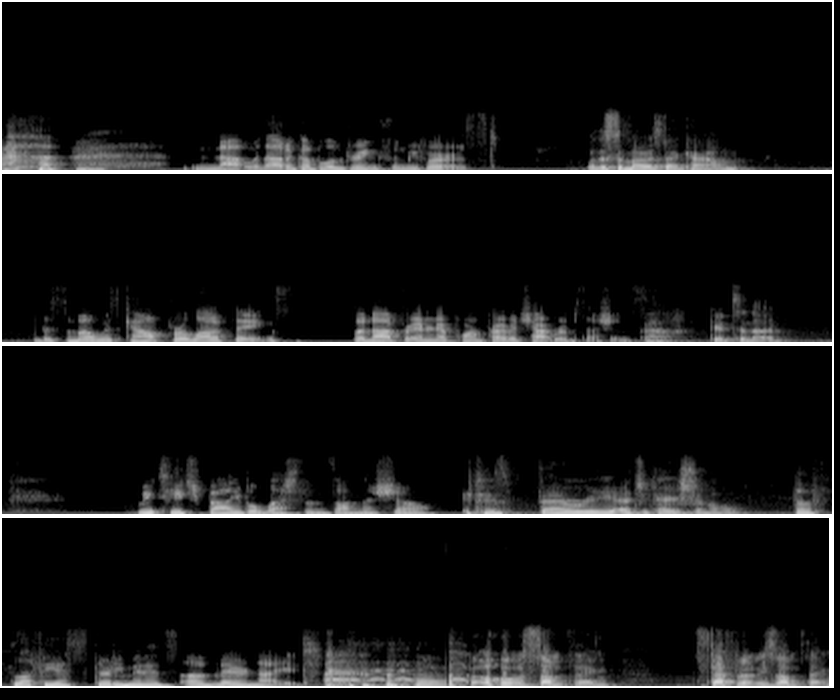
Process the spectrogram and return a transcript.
Not without a couple of drinks in me first. Well, the Samoas don't count. The Samoas count for a lot of things, but not for internet porn private chat room sessions. Ah, Good to know. We teach valuable lessons on this show. It is very educational. The fluffiest 30 minutes of their night. oh, something. It's definitely something.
